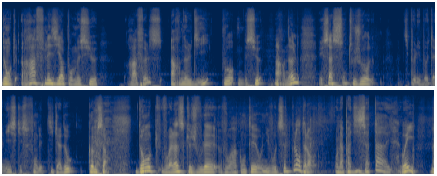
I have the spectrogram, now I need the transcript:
Donc, Rafflesia pour monsieur Raffles, Arnoldi pour monsieur Arnold, et ça, ce sont toujours un petit peu les botanistes qui se font des petits cadeaux comme ça. Donc, voilà ce que je voulais vous raconter au niveau de cette plante. Alors, on n'a pas dit sa taille Oui.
